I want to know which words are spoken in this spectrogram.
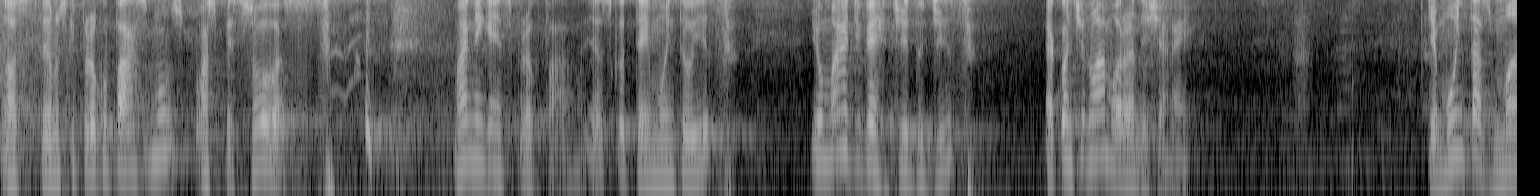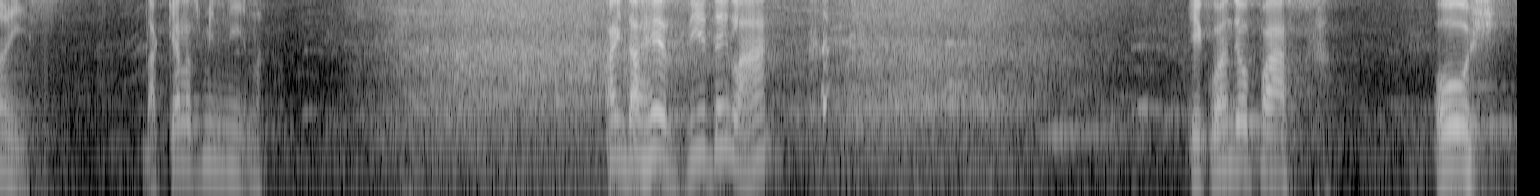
Nós temos que preocupar-nos com as pessoas. Mas ninguém se preocupava. Eu escutei muito isso. E o mais divertido disso é continuar morando em Xerém. Porque muitas mães daquelas meninas ainda residem lá. E quando eu passo, hoje,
